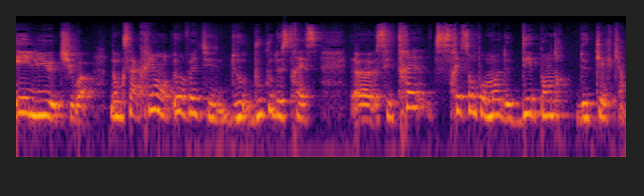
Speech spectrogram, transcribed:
aient lieu, tu vois. Donc ça crée en eux en fait beaucoup de stress. Euh, c'est très stressant pour moi de dépendre de quelqu'un.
